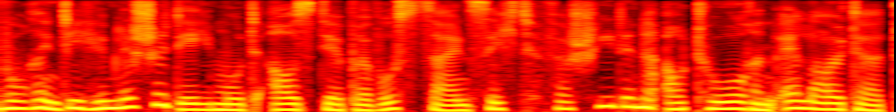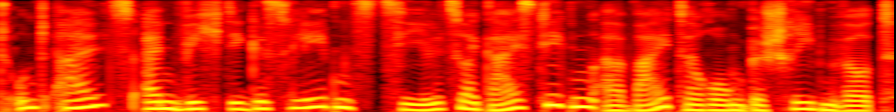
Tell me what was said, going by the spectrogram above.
worin die himmlische Demut aus der Bewusstseinssicht verschiedener Autoren erläutert und als ein wichtiges Lebensziel zur geistigen Erweiterung beschrieben wird,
